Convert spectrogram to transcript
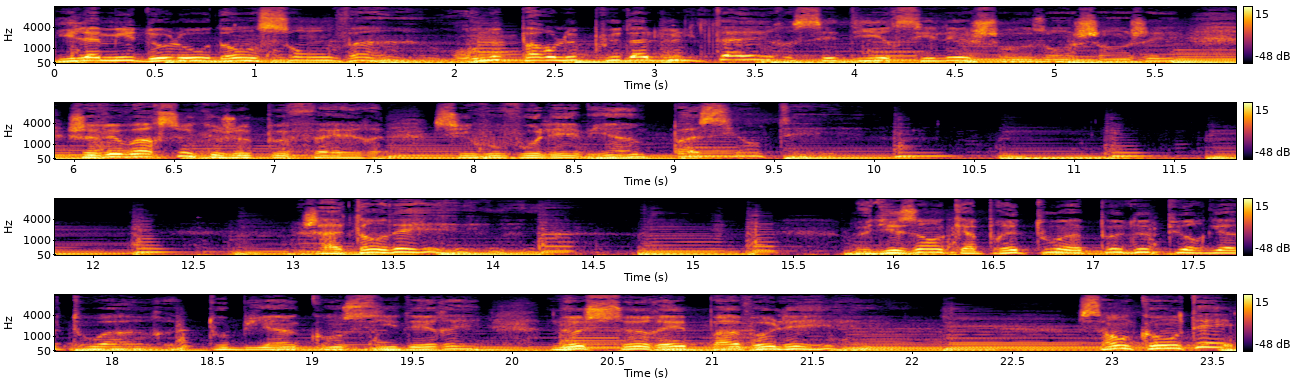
Il a mis de l'eau dans son vin. On ne parle plus d'adultère, c'est dire si les choses ont changé. Je vais voir ce que je peux faire, si vous voulez bien patienter. J'attendais me disant qu'après tout un peu de purgatoire, tout bien considéré, ne serait pas volé. Sans compter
